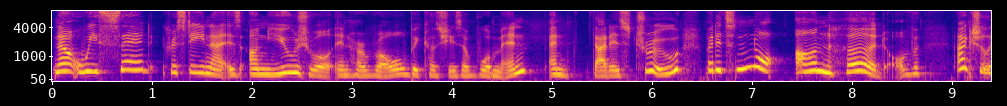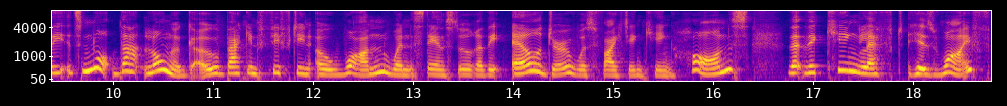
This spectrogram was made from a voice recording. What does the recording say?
Now, we said Christina is unusual in her role because she's a woman, and that is true, but it's not unheard of. Actually, it's not that long ago, back in 1501, when Sten Sture the Elder was fighting King Hans, that the king left his wife,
